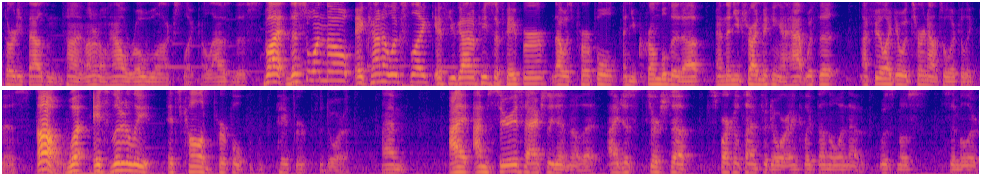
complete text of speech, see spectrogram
30,000 time. I don't know how Roblox like allows this. But this one though, it kind of looks like if you got a piece of paper that was purple and you crumbled it up and then you tried making a hat with it I feel like it would turn out to look like this. Oh, what? It's literally, it's called Purple Paper Fedora. I'm, I, I'm serious. I actually didn't know that. I just searched up Sparkle Time Fedora and clicked on the one that was most similar.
